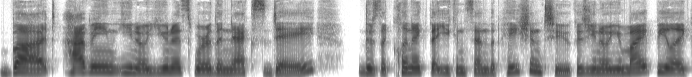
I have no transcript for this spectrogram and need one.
but having you know units where the next day there's a clinic that you can send the patient to because you know you might be like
